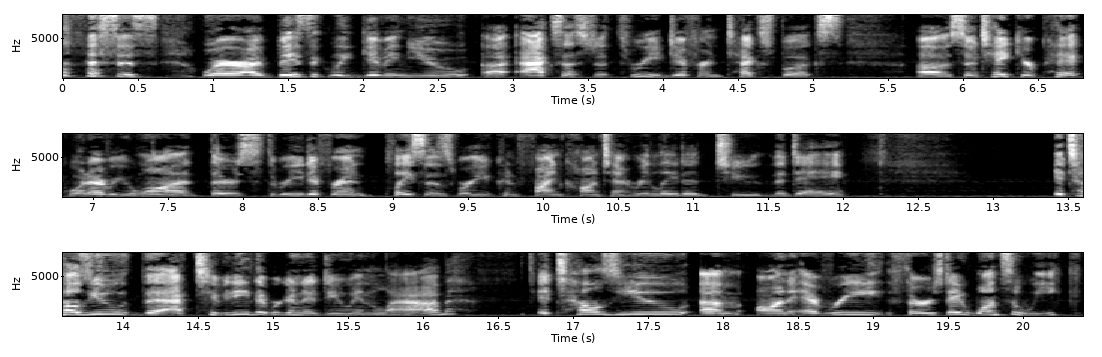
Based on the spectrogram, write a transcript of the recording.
this is where I've basically given you uh, access to three different textbooks. Uh, so take your pick, whatever you want. There's three different places where you can find content related to the day. It tells you the activity that we're going to do in lab. It tells you um, on every Thursday, once a week,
